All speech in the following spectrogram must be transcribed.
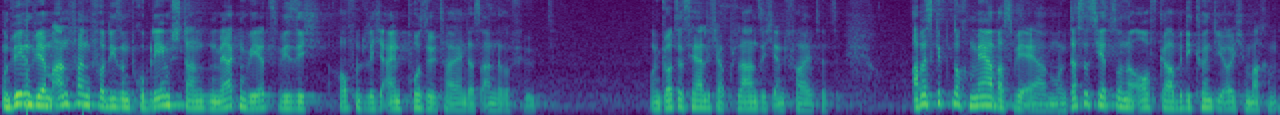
Und während wir am Anfang vor diesem Problem standen, merken wir jetzt, wie sich hoffentlich ein Puzzleteil in das andere fügt und Gottes herrlicher Plan sich entfaltet. Aber es gibt noch mehr, was wir erben. Und das ist jetzt so eine Aufgabe, die könnt ihr euch machen.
